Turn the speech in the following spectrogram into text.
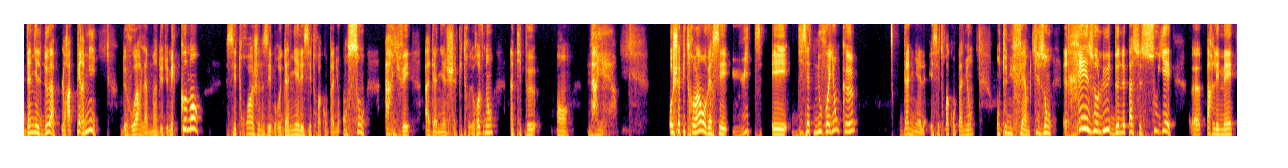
Daniel 2 leur a permis de voir la main de Dieu. Mais comment ces trois jeunes Hébreux, Daniel et ses trois compagnons, en sont arrivés à Daniel chapitre 2 Revenons un petit peu en arrière. Au chapitre 1, au verset 8 et 17, nous voyons que Daniel et ses trois compagnons ont tenu ferme, qu'ils ont résolu de ne pas se souiller euh, par les mets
